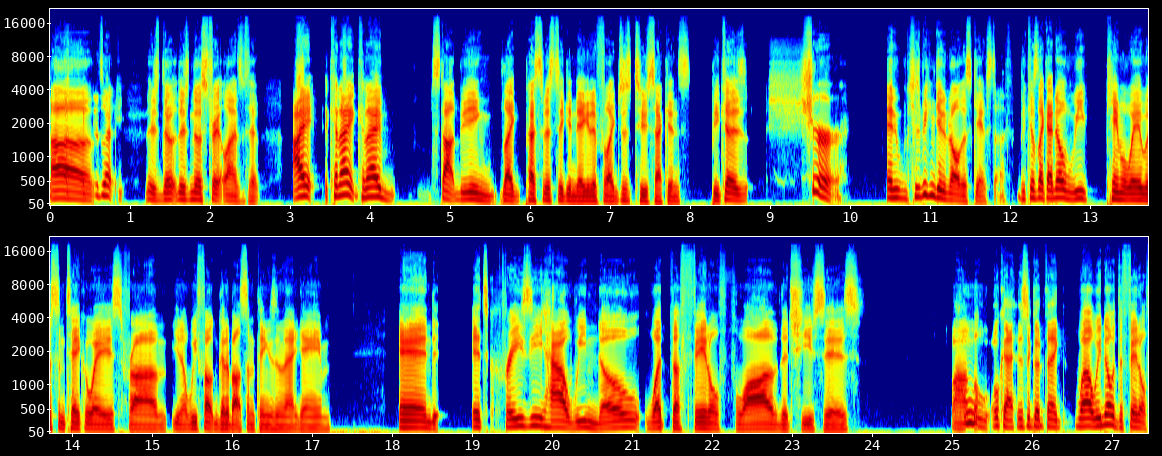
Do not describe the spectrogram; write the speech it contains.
Uh, there's no there's no straight lines with him. I can I can I stop being like pessimistic and negative for like just two seconds? Because sure, and because we can get into all this game stuff. Because like I know we came away with some takeaways from you know we felt good about some things in that game, and it's crazy how we know what the fatal flaw of the Chiefs is um, Ooh, okay, this is a good thing. Well, we know what the fatal.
